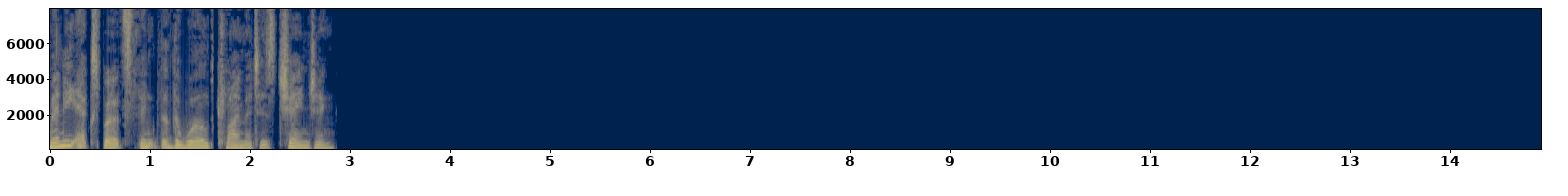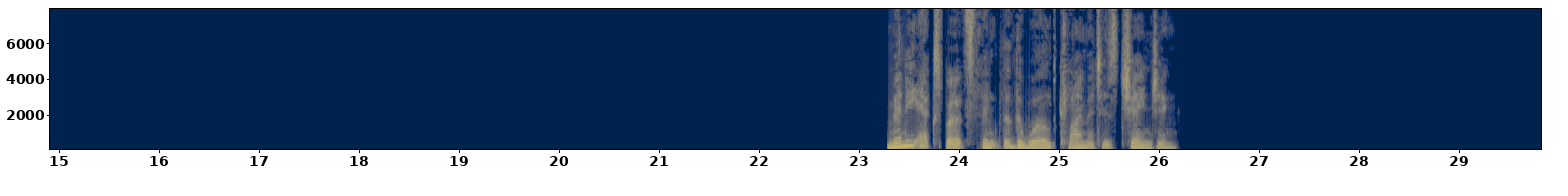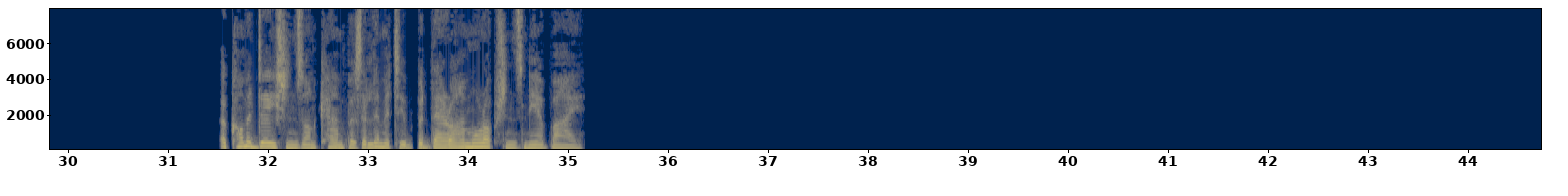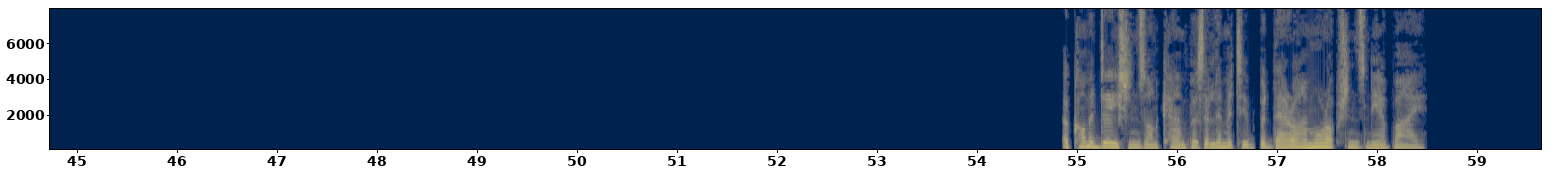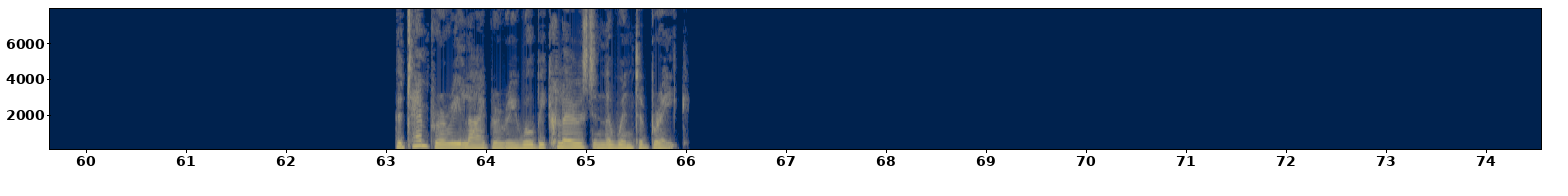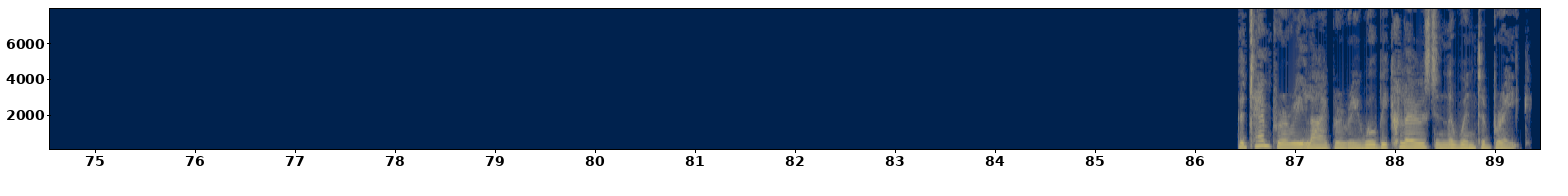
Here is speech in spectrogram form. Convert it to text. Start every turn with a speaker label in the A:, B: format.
A: Many experts think that the world climate is changing. Many experts think that the world climate is changing. Accommodations on campus are limited but there are more options nearby. Accommodations on campus are limited but there are more options nearby. The temporary library will be closed in the winter break. The temporary library will be closed in the winter break.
